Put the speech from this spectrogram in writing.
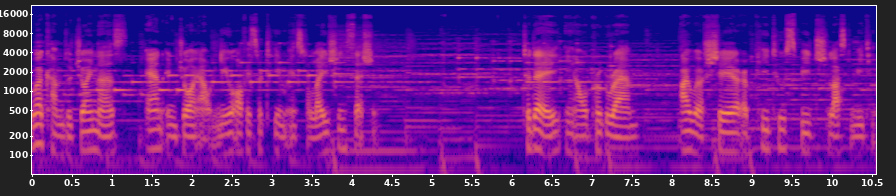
Welcome to join us and enjoy our new officer team installation session. Today in our program, I will share a P2 speech last meeting.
